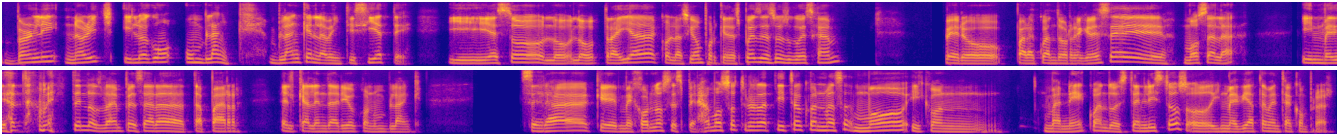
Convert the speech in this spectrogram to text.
Burnley, Norwich y luego un Blank, Blank en la 27. Y esto lo, lo traía a colación porque después de eso es West Ham, pero para cuando regrese Mozala, inmediatamente nos va a empezar a tapar el calendario con un blank. ¿Será que mejor nos esperamos otro ratito con Mo y con Mané cuando estén listos o inmediatamente a comprar?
